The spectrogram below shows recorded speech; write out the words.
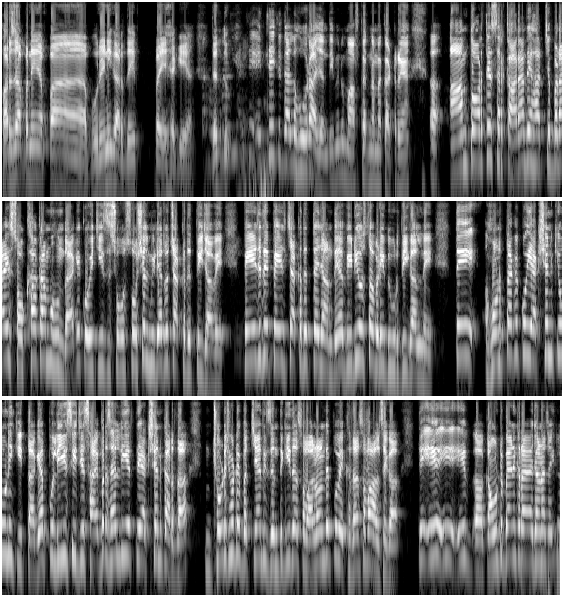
ਫਰਜ਼ ਆਪਣੇ ਆਪਾਂ ਪੂਰੇ ਨਹੀਂ ਕਰਦੇ। ਪਏ ਹੈਗੇ ਆ। ਤੇ ਦੂ- ਇੱਥੇ ਇੱਥੇ ਇੱਕ ਗੱਲ ਹੋਰ ਆ ਜਾਂਦੀ ਮੈਨੂੰ ਮਾਫ ਕਰਨਾ ਮੈਂ ਕੱਟ ਰਿਹਾ। ਅ, ਆਮ ਤੌਰ ਤੇ ਸਰਕਾਰਾਂ ਦੇ ਹੱਥ 'ਚ ਬੜਾ ਇਹ ਸੌਖਾ ਕੰਮ ਹੁੰਦਾ ਹੈ ਕਿ ਕੋਈ ਚੀਜ਼ ਸੋਸ਼ਲ ਮੀਡੀਆ ਤੋਂ ਚੱਕ ਦਿੱਤੀ ਜਾਵੇ। ਪੇਜ ਦੇ ਪੇਜ ਚੱਕ ਦਿੱਤੇ ਜਾਂਦੇ ਆ ਵੀਡੀਓਜ਼ ਤਾਂ ਬੜੀ ਦੂਰ ਦੀ ਗੱਲ ਨੇ। ਤੇ ਹੁਣ ਤੱਕ ਕੋਈ ਐਕਸ਼ਨ ਕਿਉਂ ਨਹੀਂ ਕੀਤਾ ਗਿਆ? ਪੁਲਿਸ ਹੀ ਜੇ ਸਾਈਬਰ ਸੈੱਲ ਹੀ ਇੱਥੇ ਐਕਸ਼ਨ ਕਰਦਾ ਛੋਟੇ ਛੋਟੇ ਬੱਚਿਆਂ ਦੀ ਜ਼ਿੰਦਗੀ ਦਾ ਸਵਾਲ ਉਹਨਾਂ ਦੇ ਭਵਿੱਖ ਦਾ ਸਵਾਲ ਸੀਗਾ। ਤੇ ਇਹ ਇਹ ਇਹ ਅਕਾਊਂਟ ਬੈਨ ਕਰਾਇਆ ਜਾਣਾ ਚਾਹੀਦਾ?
